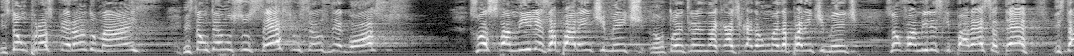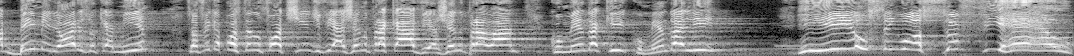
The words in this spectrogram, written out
estão prosperando mais, estão tendo sucesso nos seus negócios, suas famílias aparentemente, não estou entrando na casa de cada um, mas aparentemente, são famílias que parecem até estar bem melhores do que a minha, só fica postando fotinha de viajando para cá, viajando para lá, comendo aqui, comendo ali. E eu, Senhor, sou fiel.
